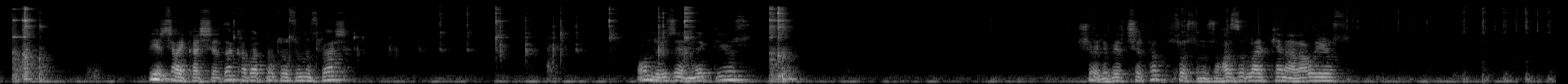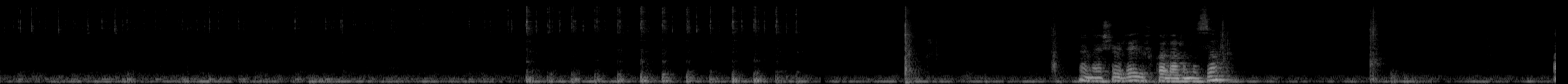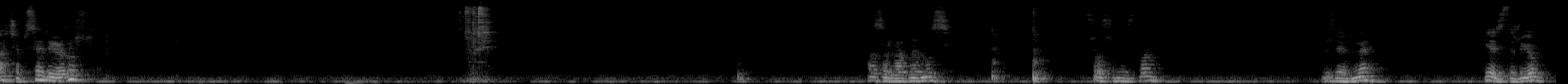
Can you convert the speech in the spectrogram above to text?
Bir çay kaşığı da kabartma tozumuz var. Onu da üzerine ekliyoruz. Şöyle bir çırpıp sosumuzu hazırlayıp kenara alıyoruz. Hemen şöyle yufkalarımızı açıp seriyoruz. Hazırladığımız sosumuzdan üzerine gezdiriyorum.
